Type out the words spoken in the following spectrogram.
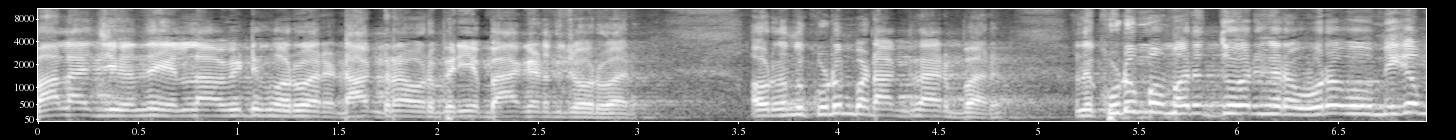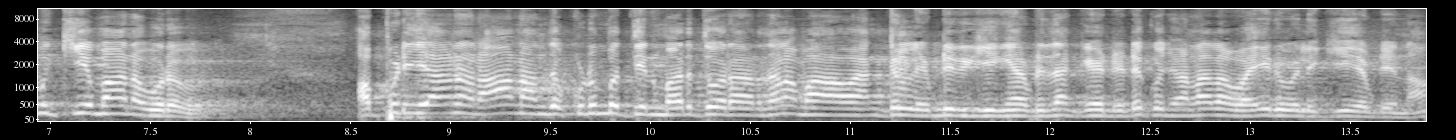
பாலாஜி வந்து எல்லா வீட்டுக்கும் வருவார். டாக்டராக ஒரு பெரிய பேக் எடுத்துகிட்டு வருவார். அவர் வந்து குடும்ப டாக்டராக இருப்பார். அந்த குடும்ப மருத்துவருங்கிற உறவு மிக முக்கியமான உறவு. அப்படியான நான் அந்த குடும்பத்தின் மருத்துவராக இருந்தாலும் அங்கிள் எப்படி இருக்கீங்க? அப்படி தான் கேட்டுட்டு கொஞ்சம் நாளாக வயிறு வலிக்கு அப்படின்னா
